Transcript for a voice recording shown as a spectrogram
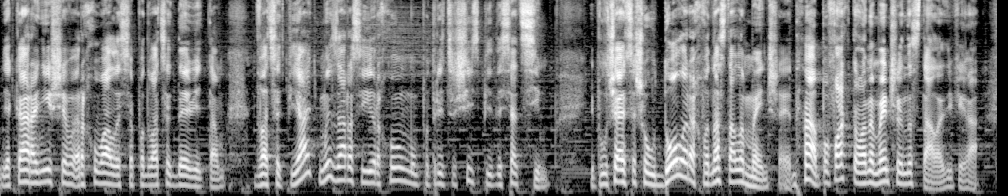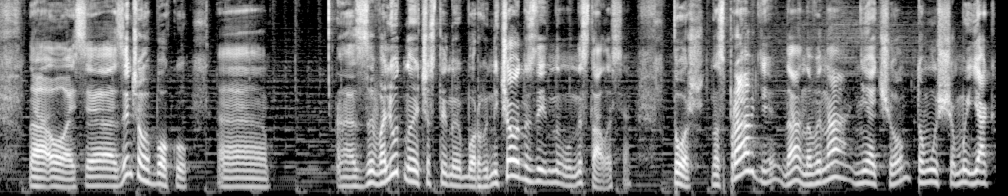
яка раніше рахувалася по 29, там 25, ми зараз її рахуємо по 36,57. І виходить, що у доларах вона стала менше. Да, по факту вона меншою не стала, ніфіга. А, ось. е, З іншого боку, е, е, з валютною частиною боргу нічого не, ну, не сталося. Тож, насправді, да, новина ні о чому, тому що ми як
